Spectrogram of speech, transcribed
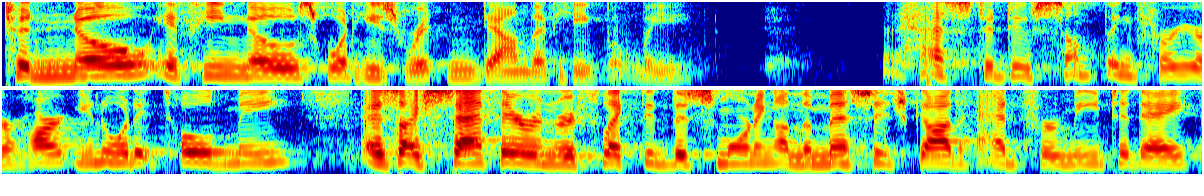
to know if he knows what he's written down that he believed. It has to do something for your heart. You know what it told me as I sat there and reflected this morning on the message God had for me today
